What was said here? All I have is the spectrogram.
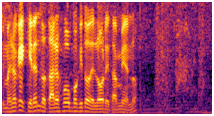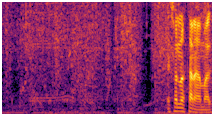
Imagino que quieren dotar el juego un poquito de lore también, ¿no? Eso no está nada mal.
